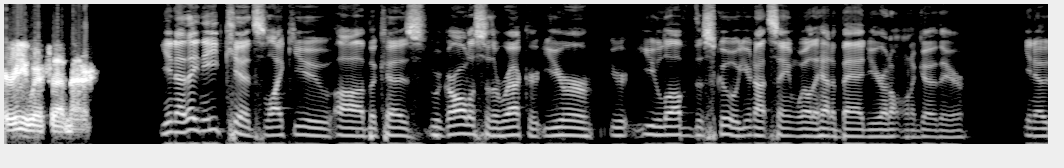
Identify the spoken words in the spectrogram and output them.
or anywhere for that matter you know they need kids like you uh, because regardless of the record you're you're you love the school you're not saying well they had a bad year i don't want to go there you know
